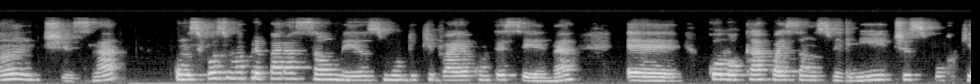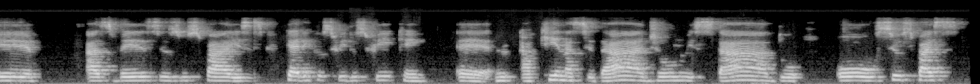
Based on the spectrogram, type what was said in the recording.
antes, né? Como se fosse uma preparação mesmo do que vai acontecer, né? É, colocar quais são os limites, porque às vezes os pais querem que os filhos fiquem é, aqui na cidade ou no estado, ou se os pais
